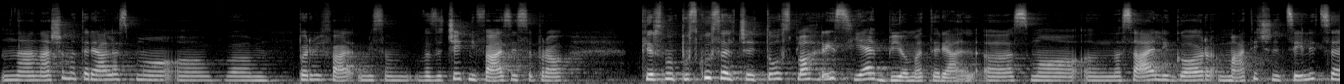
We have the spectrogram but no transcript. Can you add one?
Na naše materijale smo uh, v prvi fazi, mislim, v začetni fazi, se pravi, kjer smo poskusili, če to sploh res je biomaterial. Uh, smo uh, nasajali gor matične celice,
